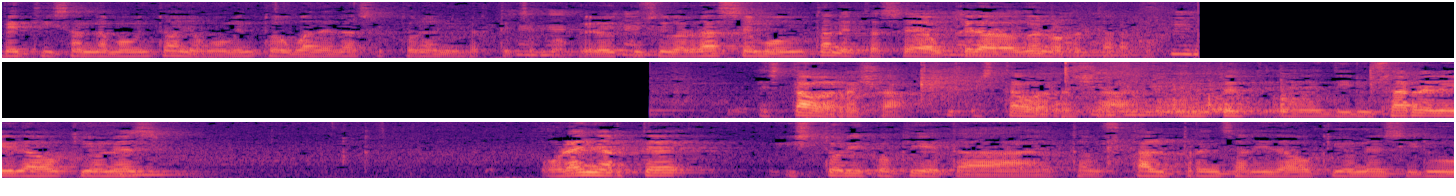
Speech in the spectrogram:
beti izan da momentua, jo momentu hau badela sektorean inbertitzeko. Gero ikusi behar da, ze modutan eta ze aukera dauden horretarako. Ez da erresa, ez da erresa. Entet, e, eh, diruzarrerei dagokionez, orain arte, historikoki eta, eta euskal prentzari dagokionez, hiru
